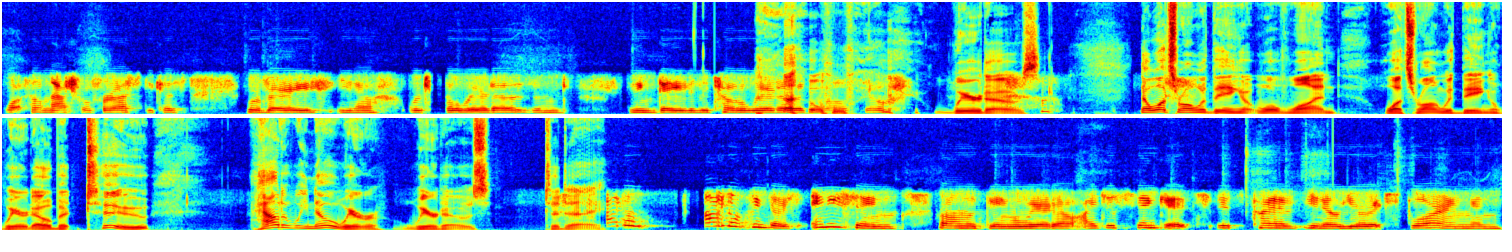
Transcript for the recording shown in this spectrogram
what felt natural for us because we're very you know we're total weirdos and I think Dave is a total weirdo as well. So weirdos. now, what's wrong with being a, well? One, what's wrong with being a weirdo? But two, how do we know we're weirdos today? I don't. I don't think there's anything wrong with being a weirdo. I just think it's it's kind of you know you're exploring and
